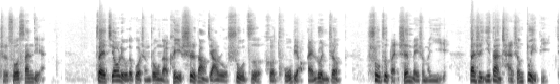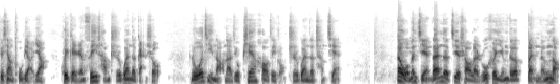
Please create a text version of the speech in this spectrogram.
只说三点。在交流的过程中呢，可以适当加入数字和图表来论证。数字本身没什么意义，但是一旦产生对比，就像图表一样，会给人非常直观的感受。逻辑脑呢，就偏好这种直观的呈现。那我们简单的介绍了如何赢得本能脑、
